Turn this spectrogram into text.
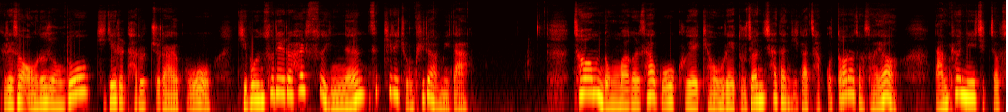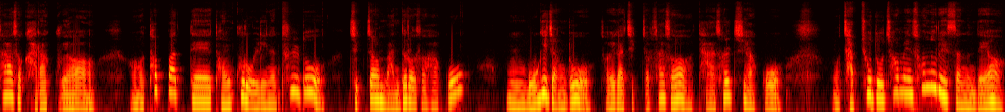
그래서 어느 정도 기계를 다룰 줄 알고 기본 수리를 할 수 있는 스킬이 좀 필요합니다. 처음 농막을 사고 그해 겨울에 누전 차단기가 자꾸 떨어져서요. 남편이 직접 사와서 갈았고요. 어, 텃밭에 덩쿨 올리는 틀도 직접 만들어서 하고 음, 모기장도 저희가 직접 사서 다 설치하고 어, 잡초도 처음엔 손으로 했었는데요.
